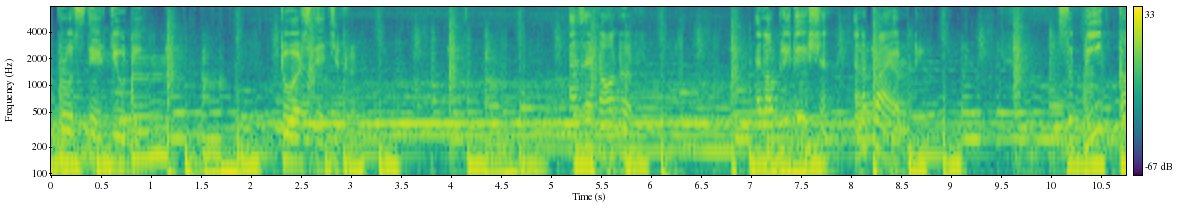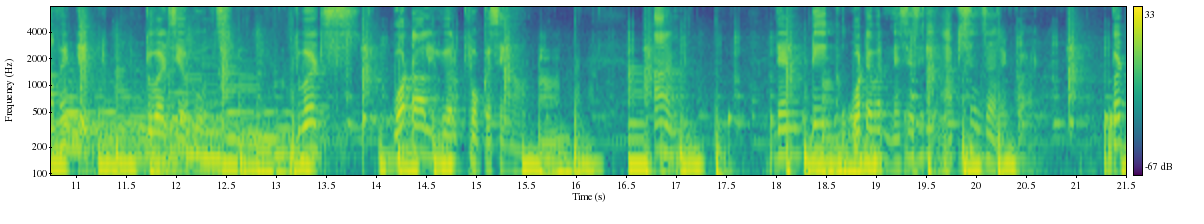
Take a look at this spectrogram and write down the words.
approach their duty towards their children. As an honor, an obligation, and a priority. So be committed towards your goals, towards what all you are focusing on, and then take whatever necessary actions are required. But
